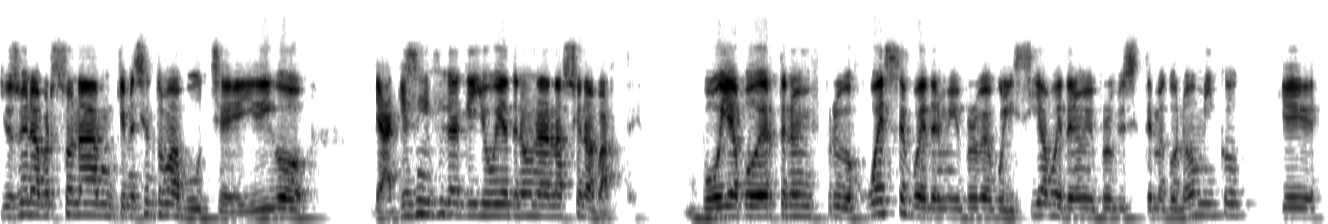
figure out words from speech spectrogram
yo soy una persona que me siento mapuche y digo, ya, ¿qué significa que yo voy a tener una nación aparte? ¿Voy a poder tener mis propios jueces? ¿Voy a tener mi propia policía? ¿Voy a tener mi propio sistema económico? ¿Qué,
